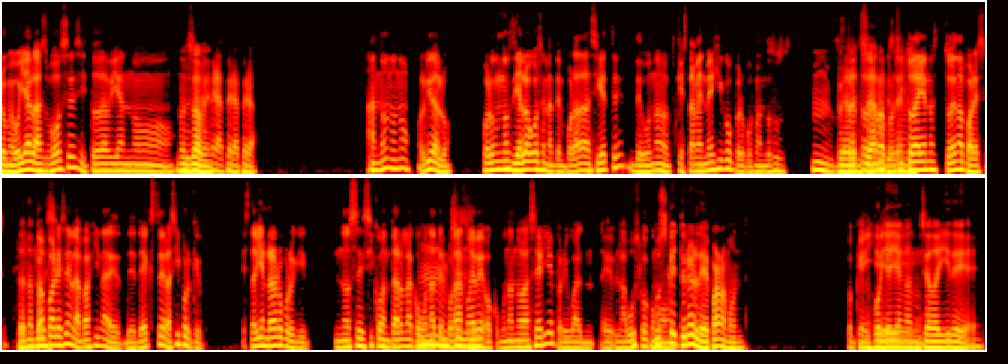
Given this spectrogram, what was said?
Pero me voy a las voces y todavía no. No se sabe. Espera, espera, espera. Ah, no, no, no, olvídalo. Fueron unos diálogos en la temporada 7 de uno que estaba en México, pero pues mandó sus. Mm, pero está sí, todavía no, todavía no aparece. todavía No aparece en la página de, de Dexter así porque está bien raro porque no sé si contarla como una Mm, temporada sí, sí, 9 sí. o como una nueva serie, pero igual eh, la busco como... Busca el Twitter de Paramount. ok, A lo mejor ya hayan eh, anunciado ahí de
